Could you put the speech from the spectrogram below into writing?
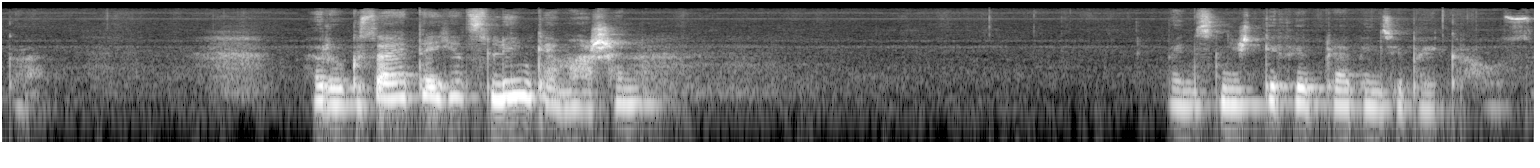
egal. Rückseite jetzt linke Maschen. Wenn es nicht gefällt, bleiben Sie bei Kraus.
